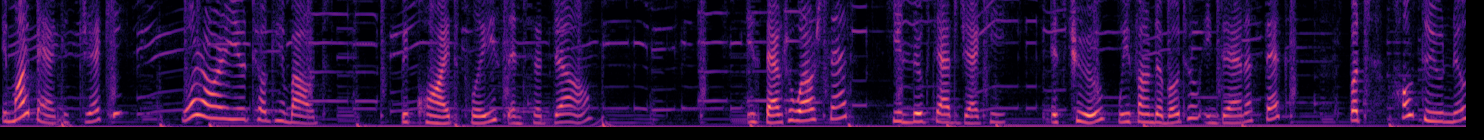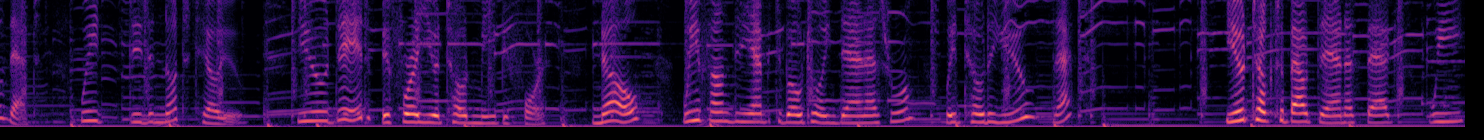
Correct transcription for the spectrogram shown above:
In my bag, Jackie? What are you talking about? Be quiet, please, and sit down. Inspector Welch said. He looked at Jackie. It's true, we found a bottle in Diana's bag. But how do you know that? We did not tell you. You did before you told me before. No, we found the empty bottle in Diana's room. We told you that? You talked about Diana's bag. We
